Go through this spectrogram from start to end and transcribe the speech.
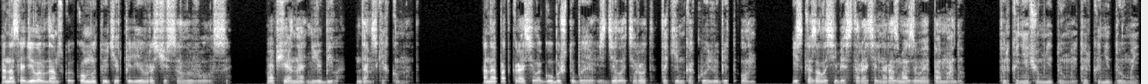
она сходила в дамскую комнату и терпеливо расчесала волосы. Вообще она не любила дамских комнат. Она подкрасила губы, чтобы сделать рот таким, какой любит он, и сказала себе, старательно размазывая помаду, «Только ни о чем не думай, только не думай,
